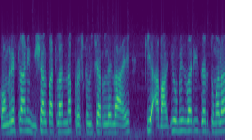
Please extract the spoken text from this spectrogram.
काँग्रेसला आणि विशाल पाटलांना प्रश्न विचारलेला आहे की माझी उमेदवारी जर तुम्हाला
